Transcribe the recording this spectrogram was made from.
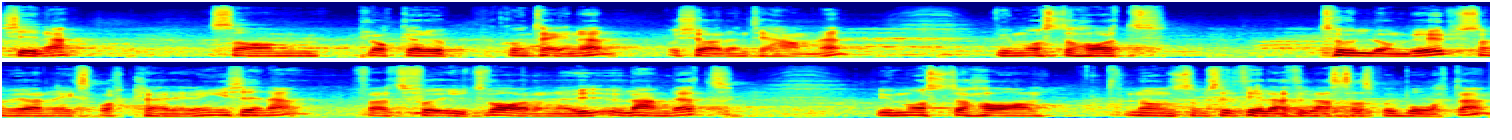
Kina som plockar upp containern och kör den till hamnen. Vi måste ha ett tullombud som gör en exportklarering i Kina för att få ut varorna ur landet. Vi måste ha någon som ser till att det lastas på båten.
